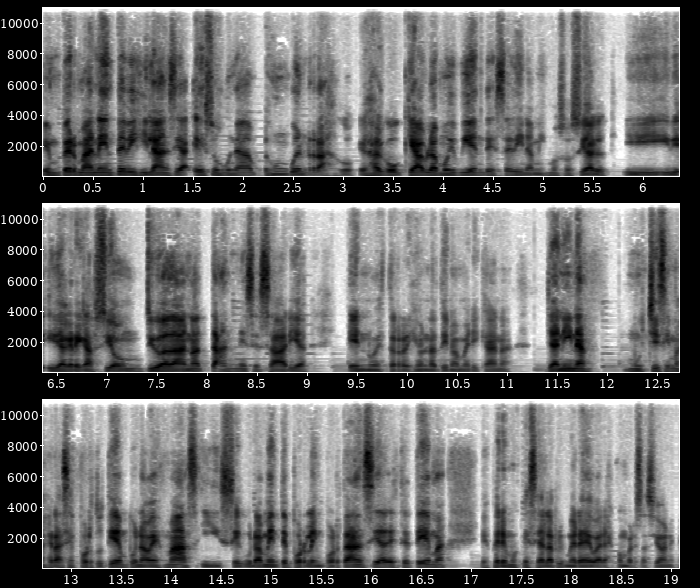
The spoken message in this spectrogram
en permanente vigilancia. Eso es, una, es un buen rasgo, es algo que habla muy bien de ese dinamismo social y, de, y de agregación ciudadana tan necesaria en nuestra región latinoamericana. Janina, muchísimas gracias por tu tiempo una vez más y seguramente por la importancia de este tema. Esperemos que sea la primera de varias conversaciones.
